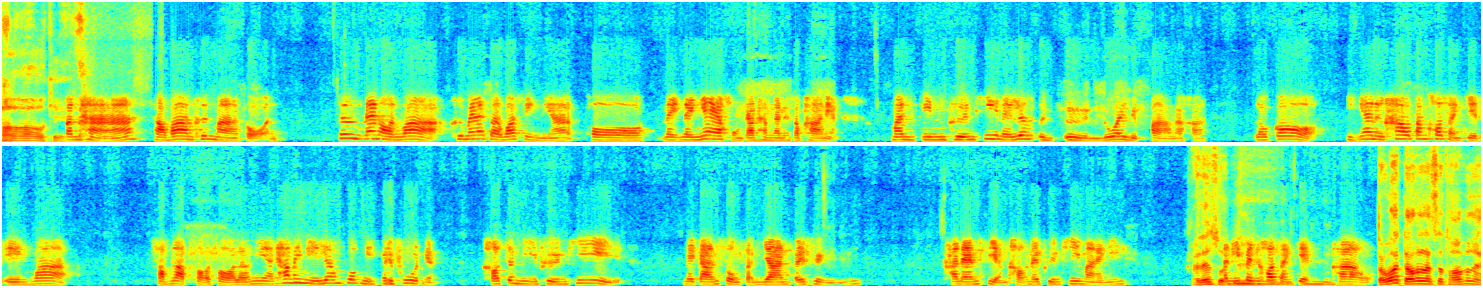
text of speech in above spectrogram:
อ๋อโอเคปัญหาชาวบ้านขึ้นมาก่อน ซึ่งแน่นอนว่าคือไม่แน่ใจว่าสิ่งเนี้ย พอในในแง่ของการทำงานในสภาเนี่ย มันกินพื้นที่ในเรื่องอื่น ๆด้วยหรือเปล่านะคะ แล้วก็อีกแง่หนึ่งเข้าตั้งข้อสังเกตเองว่า สำหรับสสแล้วเนี่ย ถ้าไม่มีเรื่องพวกนี้ไปพูดเนี่ยเขาจะมีพื้นที่ในการส่งสัญญาณไปถึงคะแนนเสียงเขาในพื้นที่ไหมอันนั้นส่วนอันหนี้นึ่งเป็นข้อสังเกตของข้าว แต่ว่าแต่ว่าเราสะท้อนว่าไง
